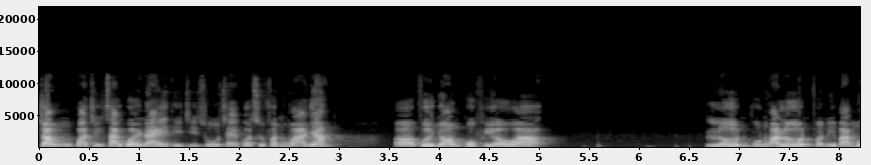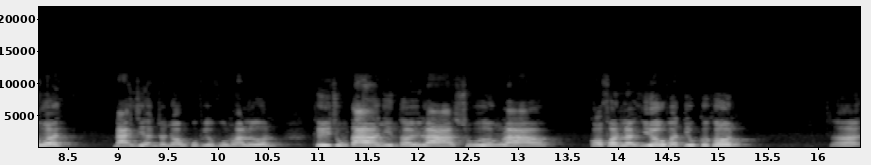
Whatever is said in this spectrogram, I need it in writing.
trong quá trình sideways này thì chỉ số sẽ có sự phân hóa nhé. À, ờ, với nhóm cổ phiếu à, lớn, vốn hóa lớn, VN 30 đại diện cho nhóm cổ phiếu vốn hóa lớn thì chúng ta nhìn thấy là xu hướng là có phần là yếu và tiêu cực hơn. Đấy.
